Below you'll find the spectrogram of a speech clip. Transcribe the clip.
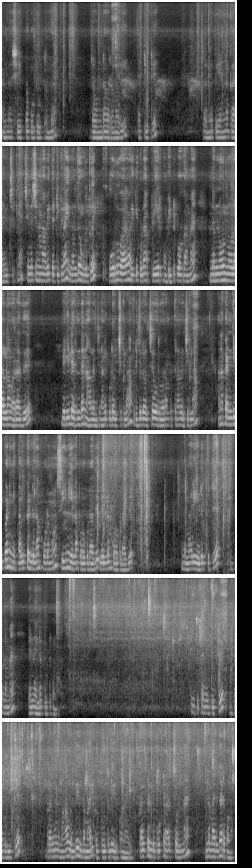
நல்லா ஷேப்பாக போட்டு விட்ருங்க ரவுண்டாக வர மாதிரி தட்டிட்டு பாருங்கள் இப்போ எண்ணெய் காய வச்சுருக்கேன். சின்ன சின்னமாகவே தட்டிக்கலாம். இது வந்து உங்களுக்கு ஒரு வாரம் வரைக்கும் கூட அப்படியே இருக்கும். கெட்டு போகாமல் அந்த நூல் நூலெல்லாம் வராது. வெளியில் இருந்தால் நாலஞ்சு நாளைக்கு கூட வச்சுக்கலாம். ஃப்ரிட்ஜில் வச்சா ஒரு வாரம் பத்து நாள் வச்சுக்கலாம். ஆனால் கண்டிப்பாக நீங்கள் கல்கண்டு தான் போடணும். சீனி எல்லாம் போடக்கூடாது. வெள்ளம் போடக்கூடாது. இந்த மாதிரி எடுத்துகிட்டு இப்போ நம்ம எண்ணெயில் போட்டுக்கணும். திருப்பி தண்ணி போட்டு கருவிட்டு பாருங்க மாவு வந்து இந்த மாதிரி பக்குவத்தில் இருக்கணும். கல்கண்டு போட்டு அரைச்ச உடனே இந்த மாதிரி தான் இருக்கணும்.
